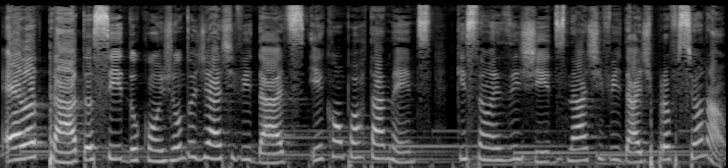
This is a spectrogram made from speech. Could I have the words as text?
Ela trata-se do conjunto de atividades e comportamentos que são exigidos na atividade profissional.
